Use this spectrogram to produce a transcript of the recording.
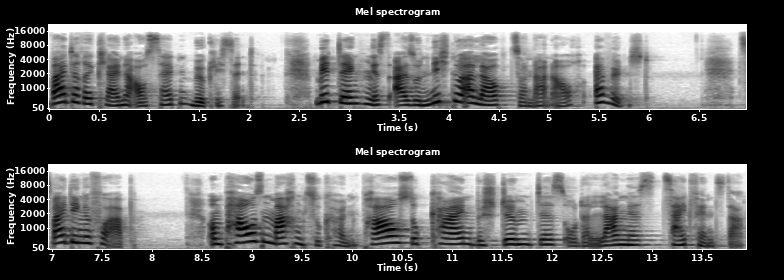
weitere kleine Auszeiten möglich sind. Mitdenken ist also nicht nur erlaubt, sondern auch erwünscht. Zwei Dinge vorab. Um Pausen machen zu können, brauchst du kein bestimmtes oder langes Zeitfenster.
